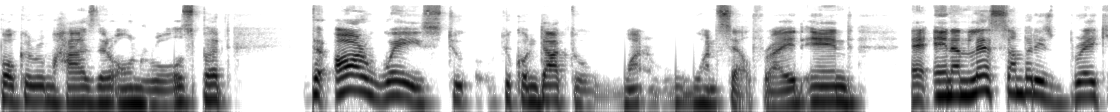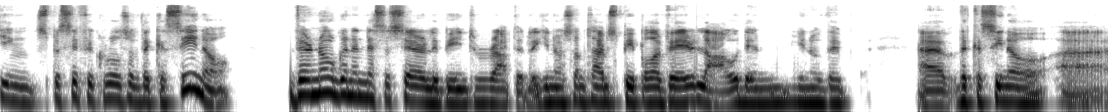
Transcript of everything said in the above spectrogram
poker room has their own rules, but there are ways to to conduct one, oneself, right? And and unless somebody's breaking specific rules of the casino, they're not going to necessarily be interrupted. Like, You know, sometimes people are very loud, and you know the uh, the casino. Uh,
